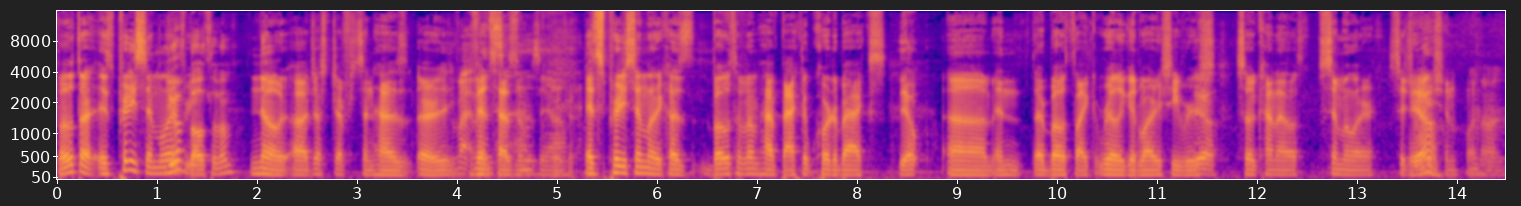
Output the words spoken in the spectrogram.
Both are. It's pretty similar. You have both of them. No, uh, Justin Jefferson has or Vi- Vince, has them. yeah. Okay. It's pretty similar because both of them have backup quarterbacks, Yep. Um, and they're both like really good wide receivers. Yeah. So kind of similar situation, whatnot. Mhm.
